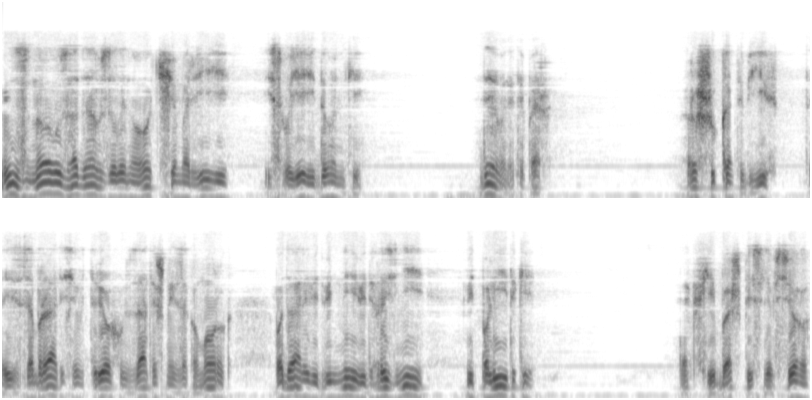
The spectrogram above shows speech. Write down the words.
він знову згадав зеленооччя Марії і своєї доньки. Де вони тепер? Розшукати б їх та й забратися втрьох у затишний закоморок, подалі від війни, від гризні, від політики. Так хіба ж після всього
